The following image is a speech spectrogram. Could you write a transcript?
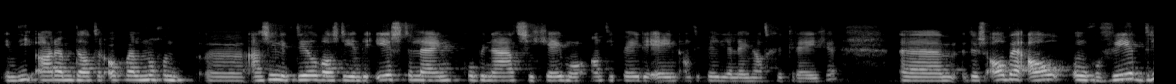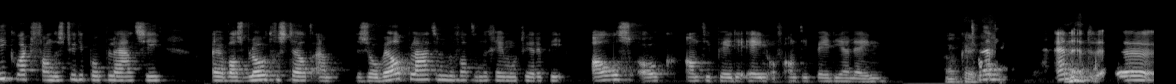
in die arm, dat er ook wel nog een uh, aanzienlijk deel was die in de eerste lijn combinatie chemo, anti-PD1, anti-PD had gekregen. Um, dus al bij al ongeveer driekwart van de studiepopulatie uh, was blootgesteld aan zowel platinumbevattende chemotherapie als ook anti-PD1 of anti-PD-alleen. Oké. En, en uh,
